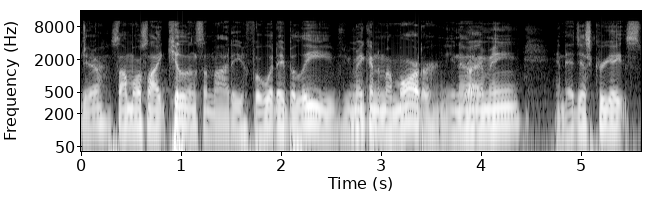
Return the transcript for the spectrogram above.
Yeah, it's almost like killing somebody for what they believe. You're Mhm. making them a martyr. You know what I mean? And that just creates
